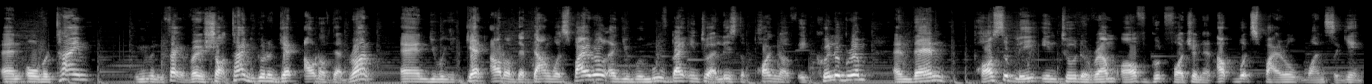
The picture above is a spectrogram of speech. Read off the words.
and over time even in fact a very short time you're going to get out of that rut and you will get out of that downward spiral and you will move back into at least the point of equilibrium and then possibly into the realm of good fortune and upward spiral once again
